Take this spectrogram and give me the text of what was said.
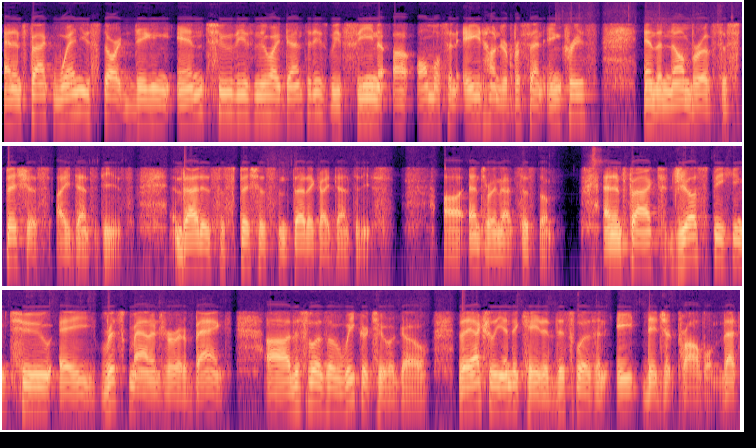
And in fact, when you start digging into these new identities, we've seen uh, almost an 800% increase in the number of suspicious identities, and that is suspicious synthetic identities uh, entering that system. And in fact, just speaking to a risk manager at a bank, uh, this was a week or two ago, they actually indicated this was an eight digit problem. That's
